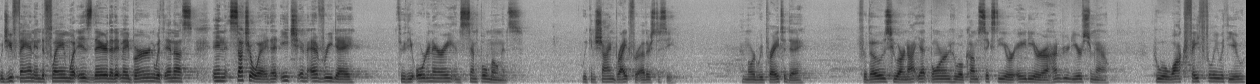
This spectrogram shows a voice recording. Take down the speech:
Would you fan into flame what is there that it may burn within us in such a way that each and every day, through the ordinary and simple moments, we can shine bright for others to see? And Lord, we pray today for those who are not yet born, who will come 60 or 80 or 100 years from now, who will walk faithfully with you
